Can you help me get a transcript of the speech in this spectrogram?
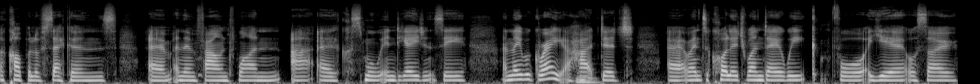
a couple of seconds, um, and then found one at a small indie agency, and they were great. I had did uh, I went to college one day a week for a year or so,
